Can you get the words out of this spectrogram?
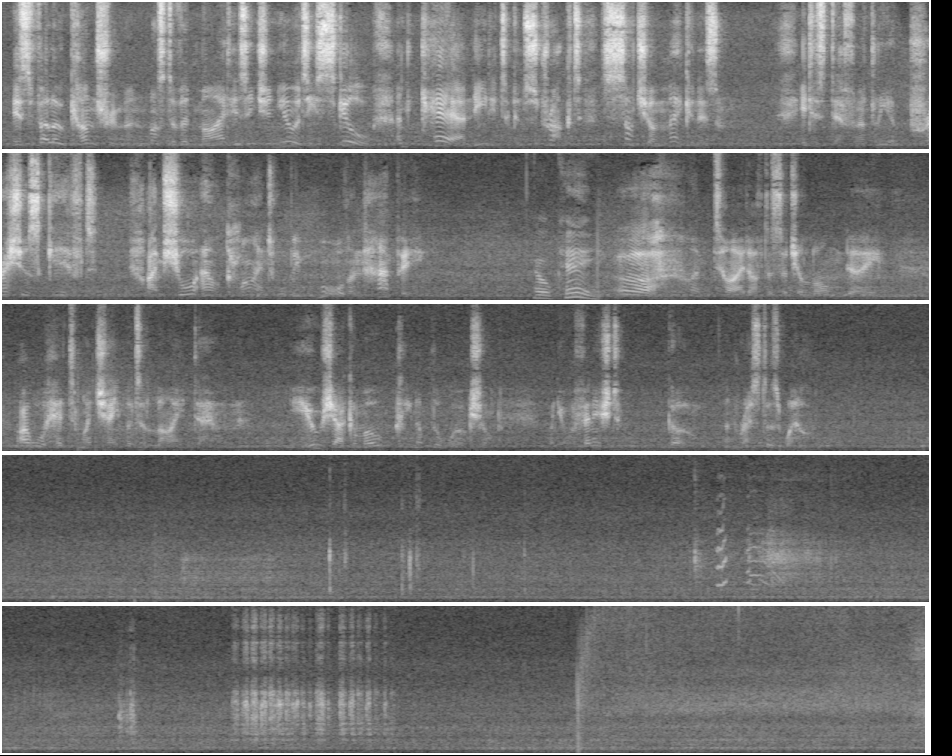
His fellow countrymen must have admired his ingenuity, skill, and care needed to construct such a mechanism. It is definitely a precious gift. I'm sure our client will be more than happy. Okay. Oh, I'm tired after such a long day. I will head to my chamber to lie down. You, Giacomo, clean up the workshop. When you are finished, go and rest as well.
